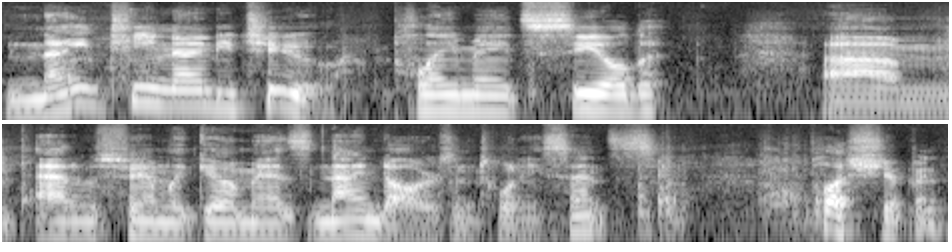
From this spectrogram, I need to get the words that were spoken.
1992, Playmates sealed um, Addams Family Gomez, $9.20 plus shipping.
